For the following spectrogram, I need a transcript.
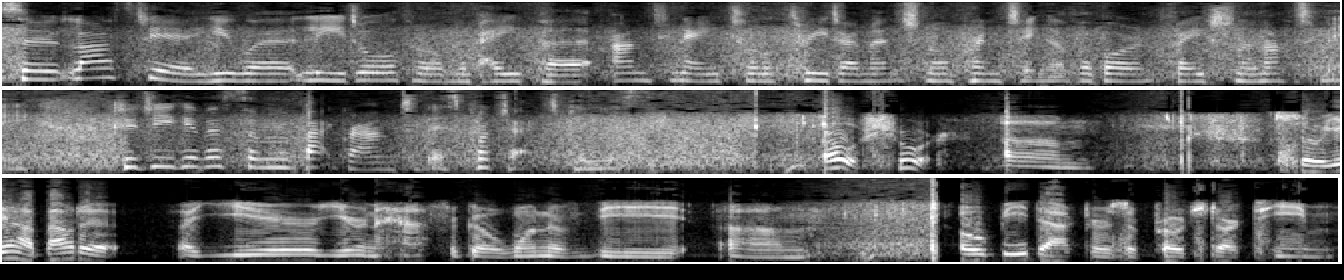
So last year you were lead author on the paper Antenatal Three-Dimensional Printing of Aberrant Facial Anatomy. Could you give us some background to this project? please? Oh, sure. Um, so yeah, about a, a year, year and a half ago, one of the um, OB doctors approached our team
